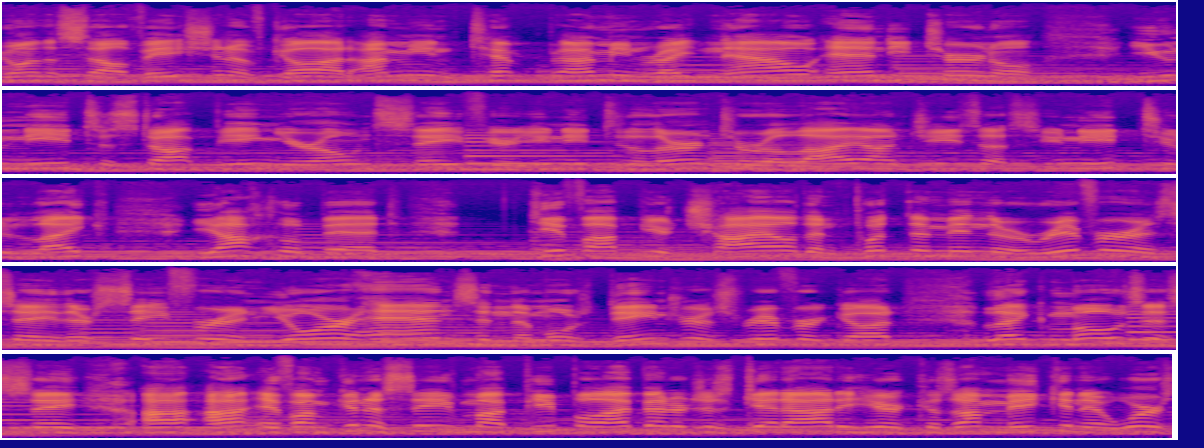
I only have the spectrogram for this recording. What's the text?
you want the salvation of God, I mean, temp- I mean, right now and eternal, you need to stop being your own Savior. You need to learn to rely on Jesus. You need to, like Jochebed, give up your child and put them in the river and say they're safer in your hands in the most dangerous river, God. Like Moses, say, I, I, if I'm going to save my people, I better just get out of here because I'm making it worse.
